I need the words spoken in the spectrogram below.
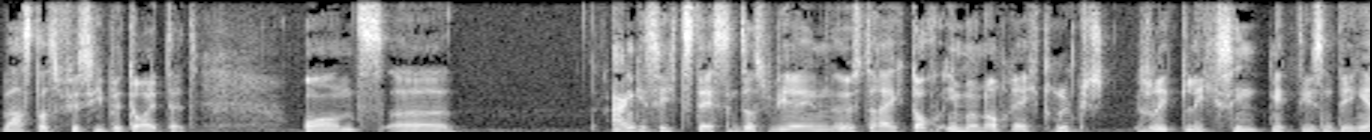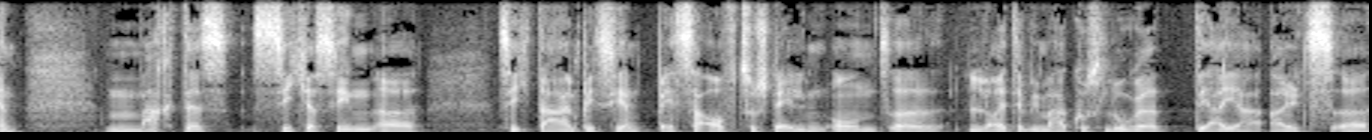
was das für sie bedeutet. Und äh, angesichts dessen, dass wir in Österreich doch immer noch recht rückschrittlich sind mit diesen Dingen, macht es sicher Sinn, äh, sich da ein bisschen besser aufzustellen und äh, Leute wie Markus Luger, der ja als äh,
